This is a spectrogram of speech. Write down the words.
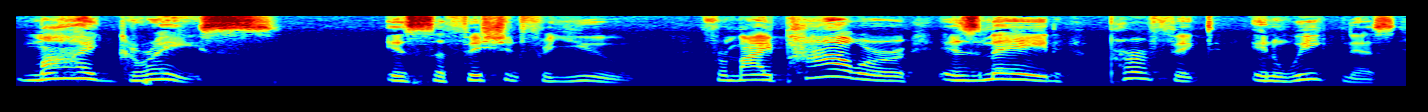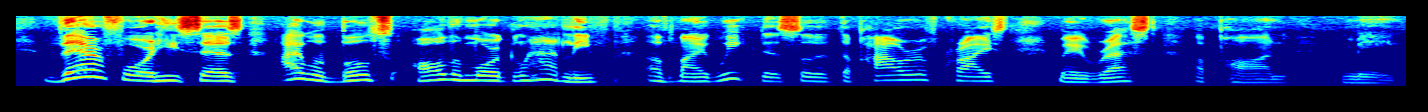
My grace is sufficient for you for my power is made perfect in weakness. Therefore, he says, I will boast all the more gladly of my weakness, so that the power of Christ may rest upon me.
